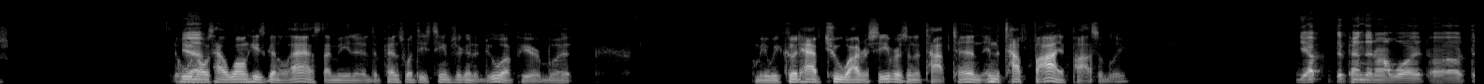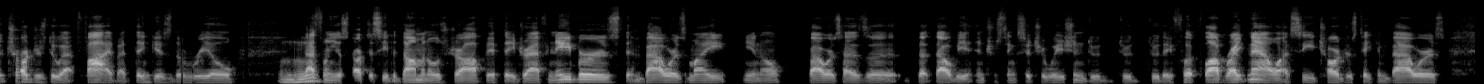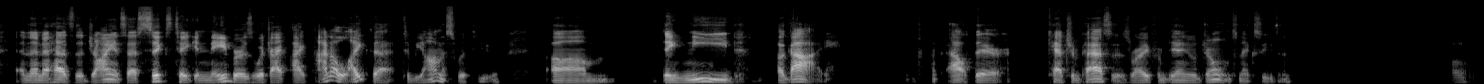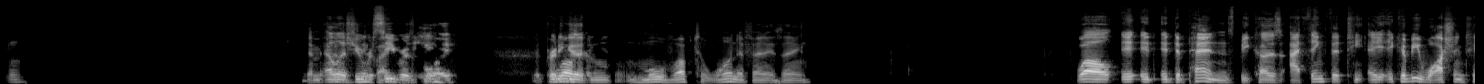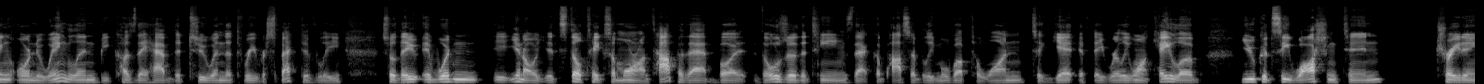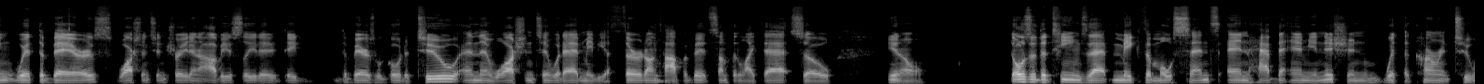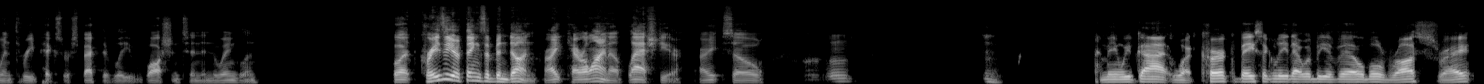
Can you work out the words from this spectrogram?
who yeah. knows how long he's going to last i mean it depends what these teams are going to do up here but i mean we could have two wide receivers in the top 10 in the top 5 possibly Yep, depending on what uh, the Chargers do at five, I think is the real. Mm-hmm. That's when you'll start to see the dominoes drop. If they draft Nabers, then Bowers might, you know, Bowers has a that that would be an interesting situation. Do do do they flip flop right now? I see Chargers taking Bowers, and then it has the Giants at six taking Nabers, which I I kind of like that to be honest with you. Um, they need a guy out there catching passes right from Daniel Jones next season. Mm-hmm. Them LSU receivers, boy, they're pretty good. move up to one, if anything. Well, it, it, it depends because I think the team it could be Washington or New England because they have the two and the three respectively. So they it wouldn't you know it still takes some more on top of that, but those are the teams that could possibly move up to one to get if they really want Caleb. You could see Washington trading with the Bears. Washington trading obviously they they the Bears would go to two, and then Washington would add maybe a third on top of it, something like that. So you know those are the teams that make the most sense and have the ammunition with the current two and three picks respectively washington and new england but crazier things have been done right carolina last year right so mm-hmm. mm. I mean, we've got what Kirk basically that would be available. Russ, right?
